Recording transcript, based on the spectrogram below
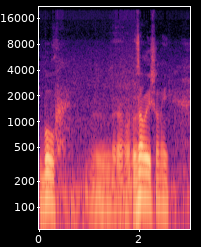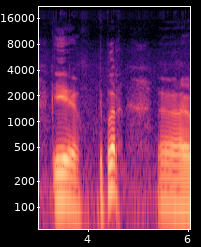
був залишений. І тепер, е,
